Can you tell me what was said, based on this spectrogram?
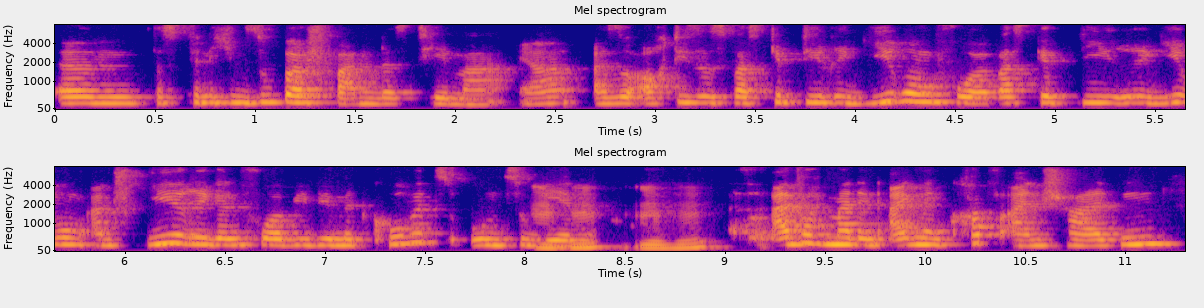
ähm, das finde ich ein super spannendes Thema. Ja? Also auch dieses, was gibt die Regierung vor, was gibt die Regierung an Spielregeln vor, wie wir mit Covid umzugehen. Mhm, mhm, also einfach mal den eigenen Kopf einschalten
